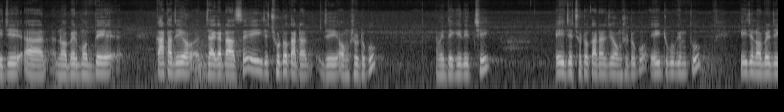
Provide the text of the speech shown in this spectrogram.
এই যে নবের মধ্যে কাটা যে জায়গাটা আছে, এই যে ছোট কাটার যে অংশটুকু, আমি দেখিয়ে দিচ্ছি। এই যে ছোট কাটার যে অংশটুকু, এইটুকু কিন্তু এই যে নবের যে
